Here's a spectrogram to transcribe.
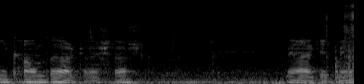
yıkandı arkadaşlar. Merak etmeyin.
